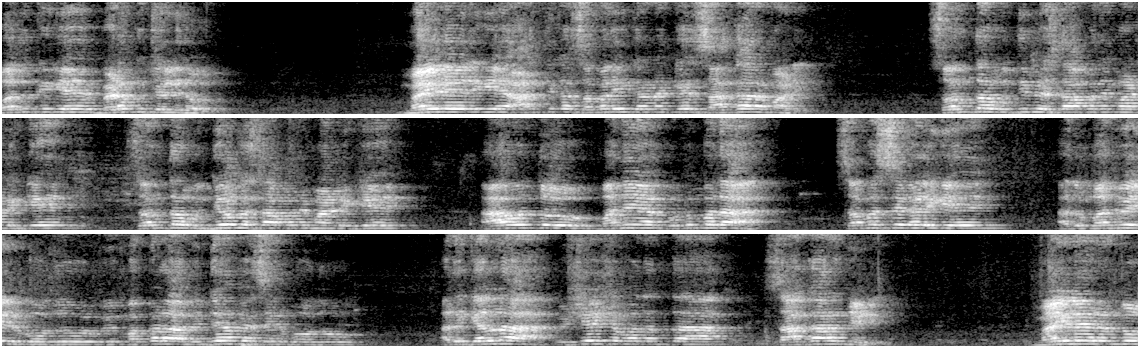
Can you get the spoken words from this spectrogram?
ಬದುಕಿಗೆ ಬೆಳಕು ಚೆಲ್ಲಿದವರು. ಮಹಿಳೆಯರಿಗೆ ಆರ್ಥಿಕ ಸಬಲೀಕರಣಕ್ಕೆ ಸಹಕಾರ ಮಾಡಿ, ಸ್ವಂತ ಉದ್ದಿಮೆ ಸ್ಥಾಪನೆ ಮಾಡಲಿಕ್ಕೆ, ಸ್ವಂತ ಉದ್ಯೋಗ ಸ್ಥಾಪನೆ ಮಾಡಲಿಕ್ಕೆ, ಆ ಒಂದು ಮನೆಯ ಕುಟುಂಬದ ಸಮಸ್ಯೆಗಳಿಗೆ ಅದು ಮದುವೆ ಇರ್ಬೋದು, ಮಕ್ಕಳ ವಿದ್ಯಾಭ್ಯಾಸ ಇರ್ಬೋದು, ಅದಕ್ಕೆಲ್ಲ ವಿಶೇಷವಾದಂತ ಸಹಕಾರ ನೀಡಿ. ಮಹಿಳೆಯರನ್ನು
